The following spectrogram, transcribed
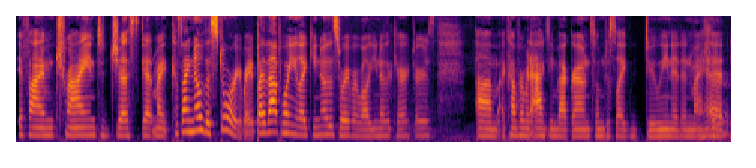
if i'm trying to just get my because i know the story right? By that point you like you know the story very well. You know the characters. Um, i come from an acting background so i'm just like doing it in my head.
